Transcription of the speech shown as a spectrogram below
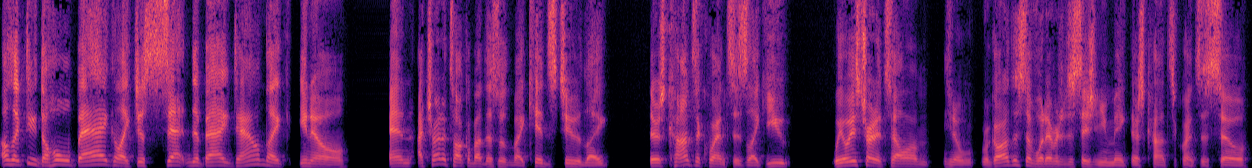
I was like, dude, the whole bag, like just setting the bag down, like you know. And I try to talk about this with my kids too. Like, there's consequences. Like you, we always try to tell them, you know, regardless of whatever decision you make, there's consequences. So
